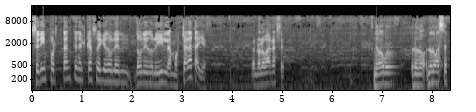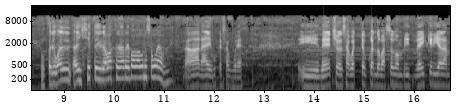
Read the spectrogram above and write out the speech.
sería importante en el caso de que WWE la mostrara talla. Pero no lo van a hacer. no, pero- pero no, no lo va a hacer. Pero igual hay gente que capaz que agarre papa con esa wea. No, nadie busca esa wea. Y de hecho, esa cuestión cuando pasó con Britt Baker y Adam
